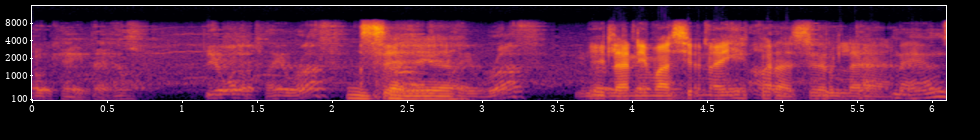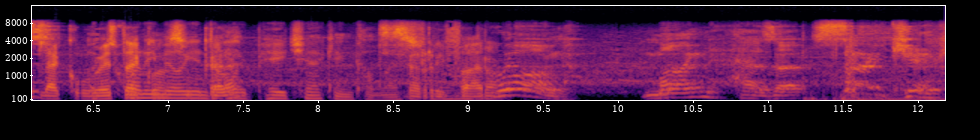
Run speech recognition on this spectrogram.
Okay, Bale. Do you want to play rough? Sí. Play rough? Y la the animación difference ahí between para our hacer two la, Batmans? la A cubeta con su cara. Se cholesterol. rifaron. Wrong. Mine has a sidekick.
